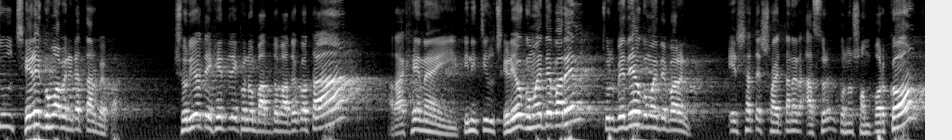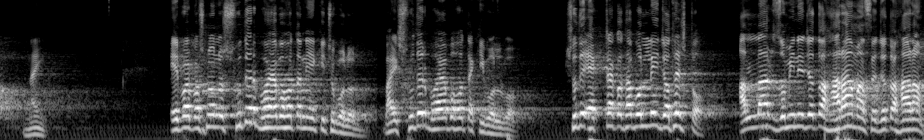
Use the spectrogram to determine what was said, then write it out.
চুল ছেড়ে ঘুমাবেন, এটা তার ব্যাপার। শরীয়ত এক্ষেত্রে কোনো বাধ্যবাধকতা রাখে নাই। তিনি চুল ছেড়েও ঘুমাইতে পারেন, চুল বেঁধেও ঘুমাইতে পারেন। এর সাথে শয়তানের আসরের কোনো সম্পর্ক নাই। এরপর প্রশ্ন হলো, সুদের ভয়াবহতা নিয়ে কিছু বলুন। ভাই, সুদের ভয়াবহতা কি বলব? শুধু একটা কথা বললেই যথেষ্ট। আল্লাহর জমিনে যত হারাম আছে, যত হারাম,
